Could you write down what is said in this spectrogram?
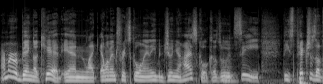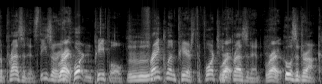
I remember being a kid in like elementary school and even junior high school because we would see these pictures of the presidents. These are Mm. Right. important people. Franklin Pierce, the 14th Right. president, Right. who was a drunk,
